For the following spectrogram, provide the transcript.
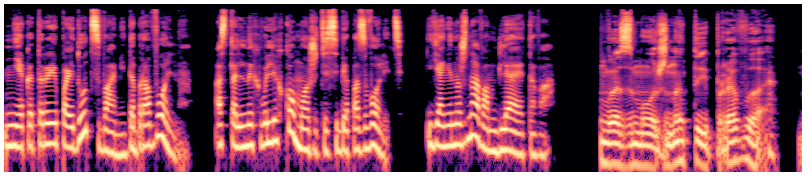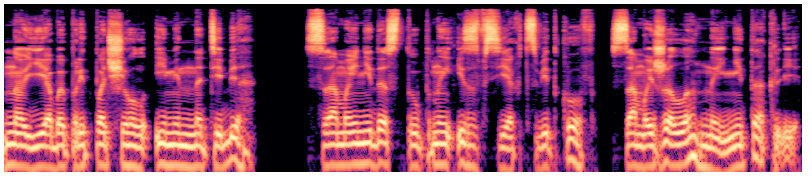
Некоторые пойдут с вами добровольно. Остальных вы легко можете себе позволить. Я не нужна вам для этого». Возможно, ты права, но я бы предпочел именно тебя. Самый недоступный из всех цветков, самый желанный, не так ли?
